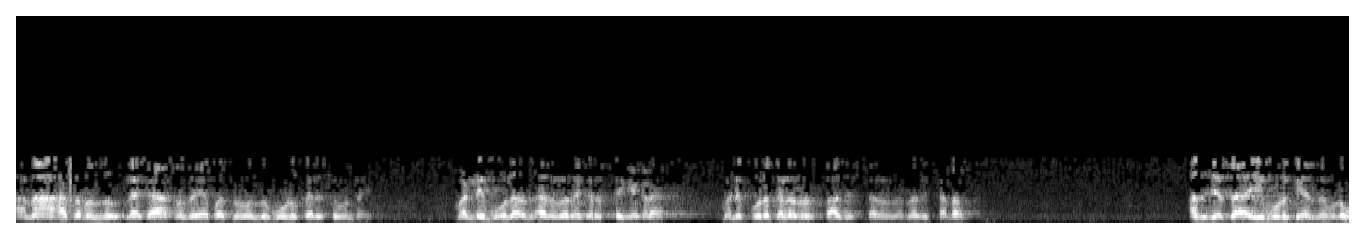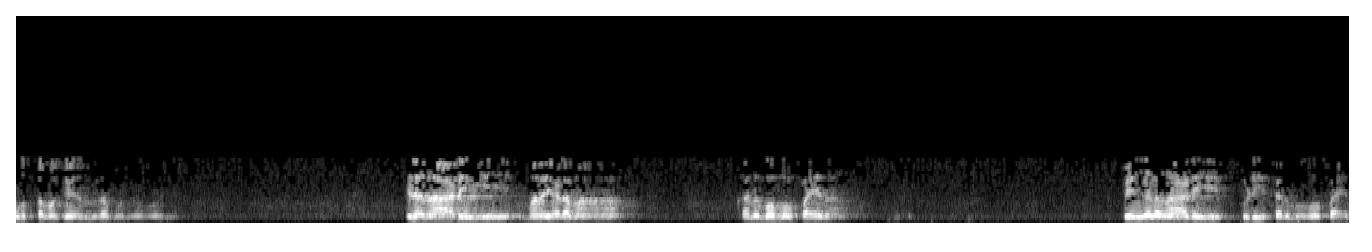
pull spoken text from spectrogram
అనాహత మందు లేక హృదయ పద్మమందు మూడు కలిసి ఉంటాయి. మళ్ళీ మూలాధారంలోనే కలుస్తాయి ఇక్కడ మణిపూర కళను సాధిస్తారు అది కళ. అందుచేత ఈ మూడు కేంద్రములు ఉత్తమ కేంద్రములు. ఇలా నాడి మన ఎడమ కనుబొమ్మ పైన పింగళ నాడి కుడి కనుబొమ్మ పైన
